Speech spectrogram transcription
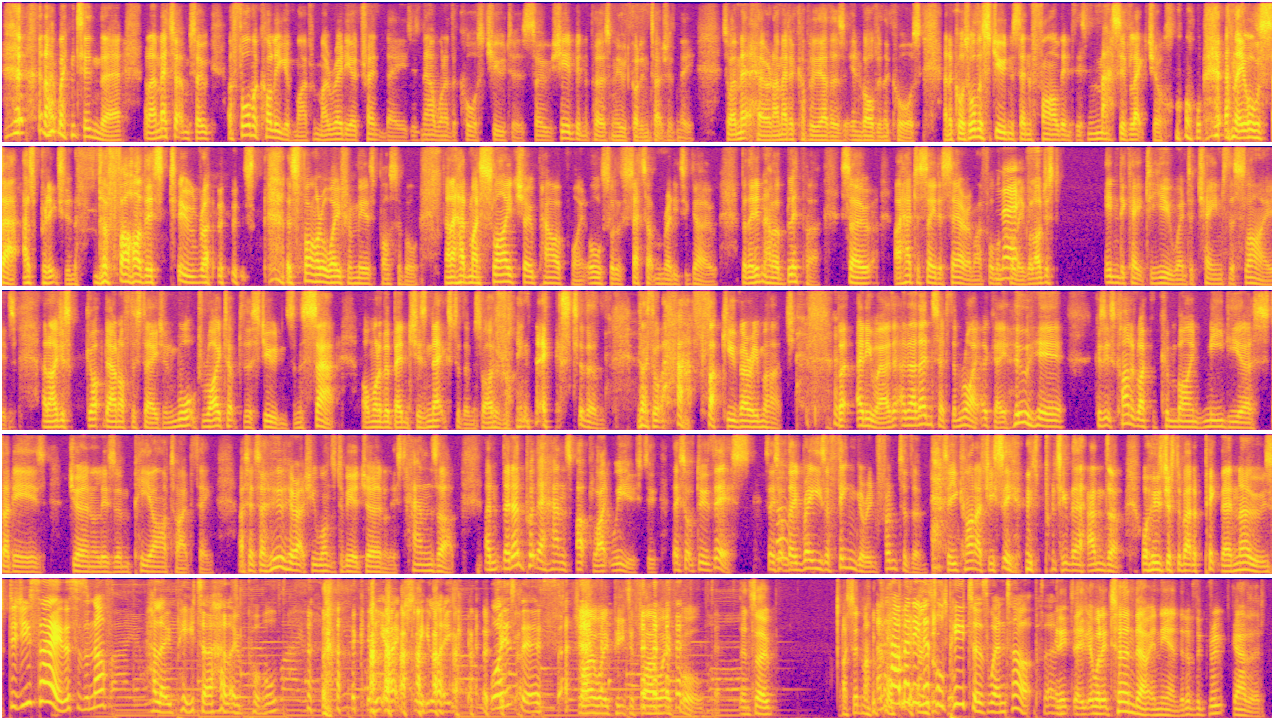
and I went in there and I met her. So a former colleague of mine from my Radio Trent days is now one of the course tutors. So she had been the person who had got in touch with me. So I met her and I met a couple of the others involved in the course. And of course, all the students then filed into this massive lecture hall and they all sat, as predicted, in the, the farthest two rows, as far away from me as possible. And I had my slideshow PowerPoint all sort of set up and ready to go, but they didn't have a blipper. So I had to say to Sarah, my former colleague, well, I'll just indicate to you when to change the slides. And I just got down off the stage and walked right up to the students and sat on one of the benches next to them. So I was right next to them. And I thought, ha, fuck you very much. But anyway, and I then said to them, right, okay, who here, because it's kind of like a combined media studies, journalism, PR type thing. I said, so who here actually wants to be a journalist? Hands up. And they don't put their hands up like we used to. They sort of do this. So they sort of they raise a finger in front of them, so you can't actually see who's putting their hand up or who's just about to pick their nose. Did you say this is enough? Hello, Peter. Hello, Paul. Can you actually, like, what is this? Fly away, Peter. Fly away, Paul. And so I said, no. And how on, many little. Peters went up then? And it, it- well, it turned out in the end that of the group gathered,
